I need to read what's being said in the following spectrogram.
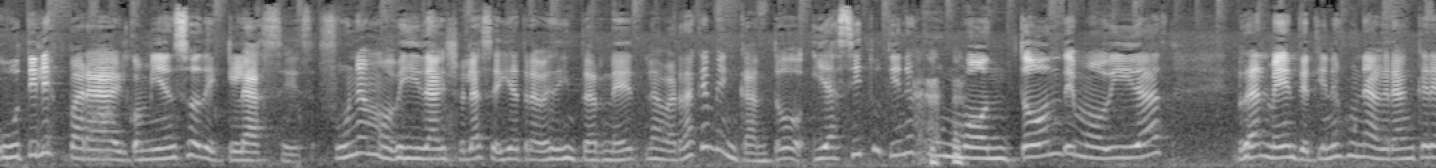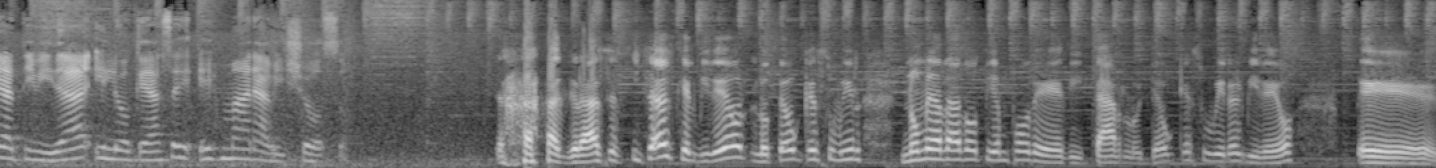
Útiles para el comienzo de clases. Fue una movida, yo la seguí a través de internet, la verdad que me encantó. Y así tú tienes un montón de movidas, realmente tienes una gran creatividad y lo que haces es maravilloso. Gracias. Y sabes que el video lo tengo que subir, no me ha dado tiempo de editarlo, y tengo que subir el video eh,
